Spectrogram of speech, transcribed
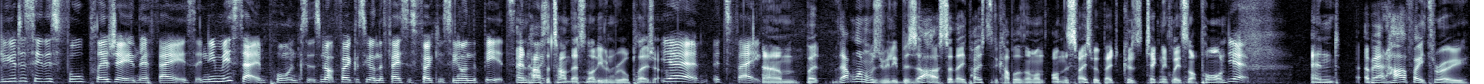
You get to see this full pleasure in their face, and you miss that in porn because it's not focusing on the face; it's focusing on the bits. and half the time that's not even real pleasure. Yeah, it's fake. Um, but that one was really bizarre. So they posted a couple of them on, on this Facebook page because technically it's not porn. yeah. And about halfway through,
